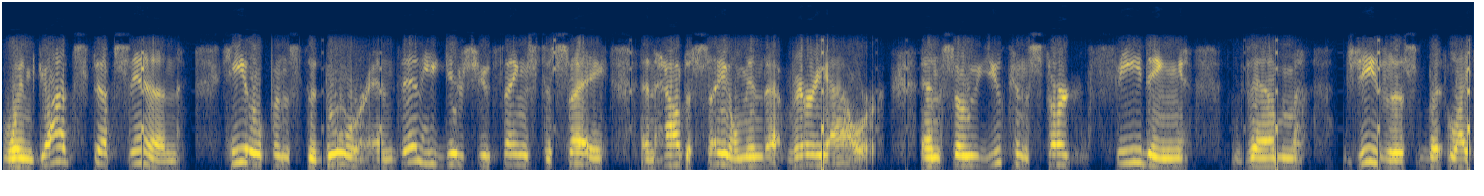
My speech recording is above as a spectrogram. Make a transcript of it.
when God steps in, he opens the door and then he gives you things to say and how to say them in that very hour. And so you can start feeding them Jesus, but like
